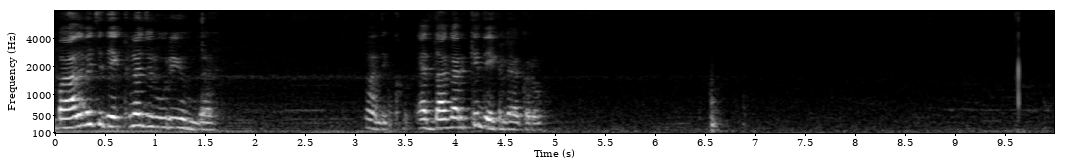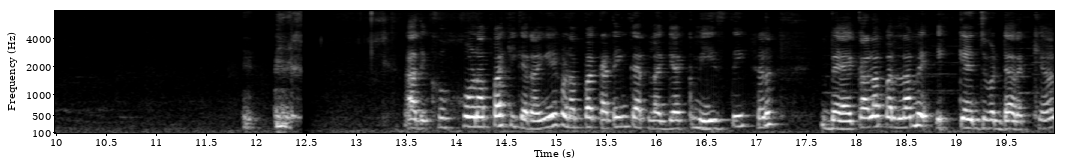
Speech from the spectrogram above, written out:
ਬਾਅਦ ਵਿੱਚ ਦੇਖਣਾ ਜ਼ਰੂਰੀ ਹੁੰਦਾ। ਹੈ ਆ ਦੇਖੋ ਐਦਾਂ ਕਰਕੇ ਦੇਖ ਲਿਆ ਕਰੋ। ਆ ਦੇਖੋ, ਹੁਣ ਆਪਾਂ ਕੀ ਕਰਾਂਗੇ? ਹੁਣ ਆਪਾਂ ਕਟਿੰਗ ਕਰਨ ਲੱਗ ਗਿਆ ਕਮੀਜ਼ ਦੀ, ਹੈਨਾ? ਬੈਕ ਵਾਲਾ ਪੱਲਾ ਮੈਂ 1 ਇੰਚ ਵੱਡਾ ਰੱਖਿਆ,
